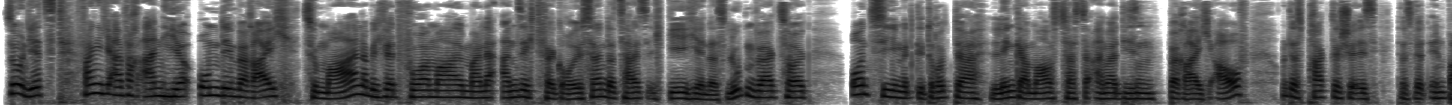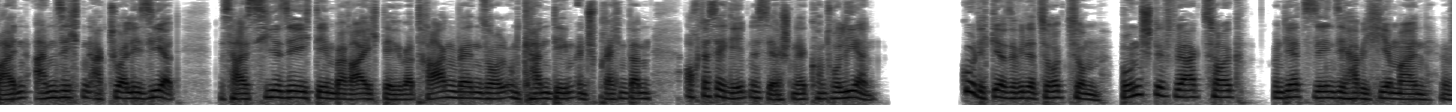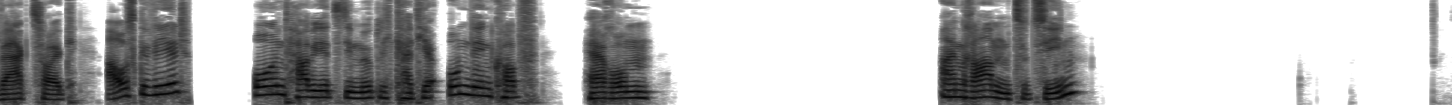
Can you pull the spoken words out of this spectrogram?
So, und jetzt fange ich einfach an, hier um den Bereich zu malen, aber ich werde vorher mal meine Ansicht vergrößern. Das heißt, ich gehe hier in das Lupenwerkzeug und ziehe mit gedrückter linker Maustaste einmal diesen Bereich auf. Und das Praktische ist, das wird in beiden Ansichten aktualisiert. Das heißt, hier sehe ich den Bereich, der übertragen werden soll und kann dementsprechend dann auch das Ergebnis sehr schnell kontrollieren. Gut, ich gehe also wieder zurück zum Buntstiftwerkzeug und jetzt sehen Sie, habe ich hier mein Werkzeug ausgewählt und habe jetzt die Möglichkeit hier um den Kopf herum einen Rahmen zu ziehen.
